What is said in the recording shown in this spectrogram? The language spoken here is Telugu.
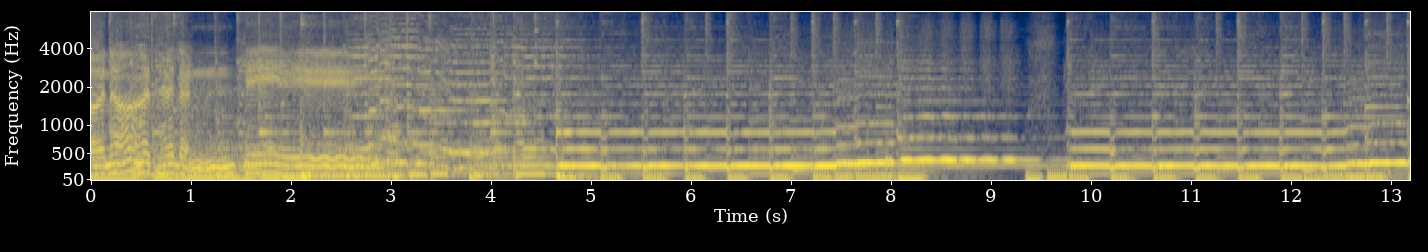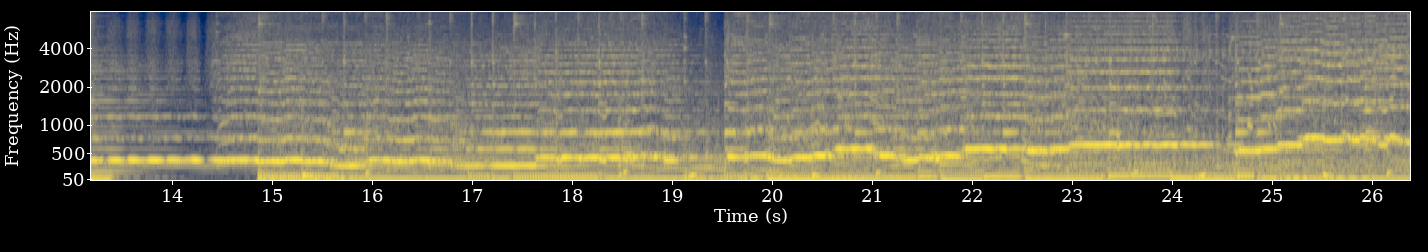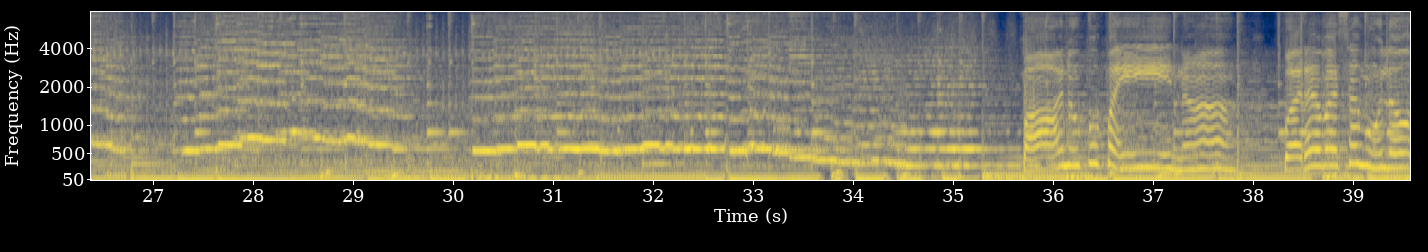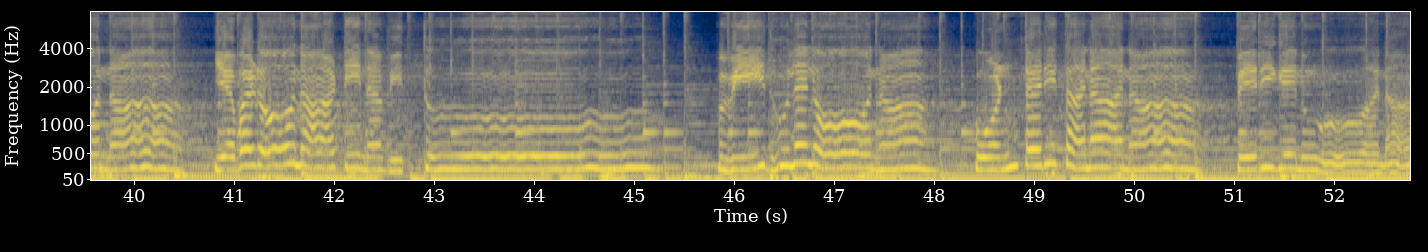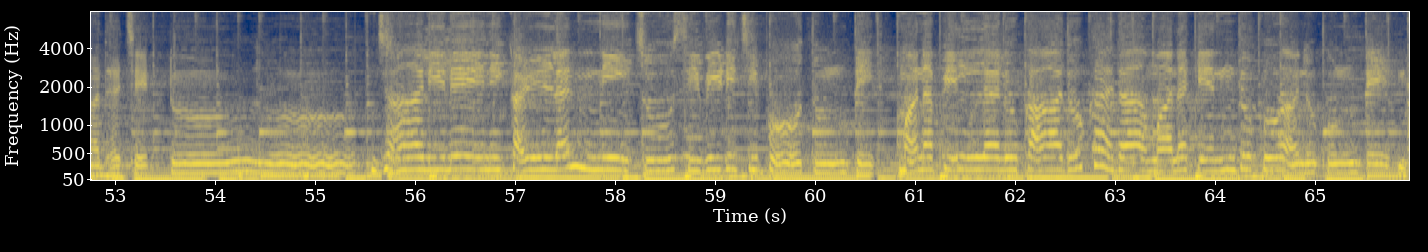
అనాథలంటే పానుపు పైన పరవశములోన ఎవడో నాటిన విత్తు. వీధులలోన ఒంటరితనాన పెరిగెను అనాథ చెట్టు. జాలి లేని కళ్ళన్నీ చూసి విడిచిపోతుంటే మన పిల్లలు కాదు కదా మనకెందుకు అనుకుంటే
